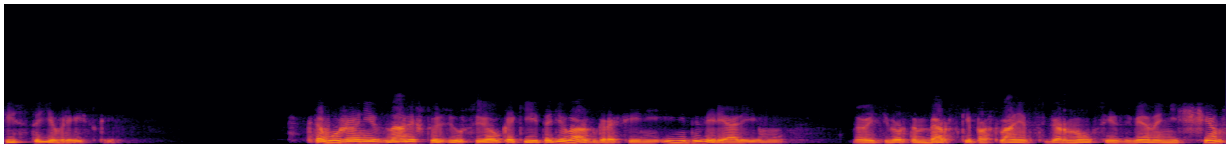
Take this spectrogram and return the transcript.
чисто еврейской. К тому же они знали, что Зюс вел какие-то дела с графиней и не доверяли ему. Но ведь вюртембергский посланец вернулся из Вены ни с чем,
